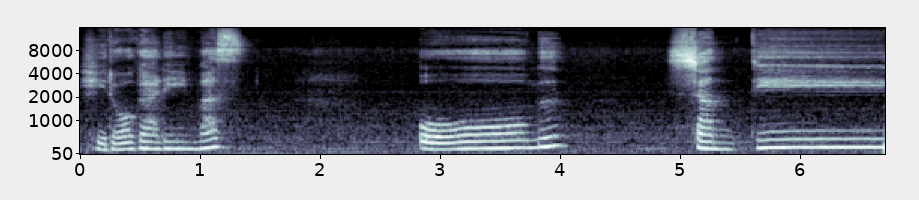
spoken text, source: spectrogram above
広がります。オームシャンティー。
